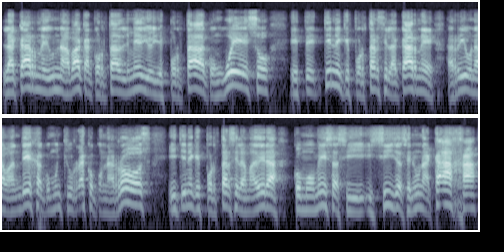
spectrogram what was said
la carne de una vaca cortada al medio y exportada con hueso, este, tiene que exportarse la carne arriba de una bandeja como un churrasco con arroz, y tiene que exportarse la madera como mesas y, sillas en una caja,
